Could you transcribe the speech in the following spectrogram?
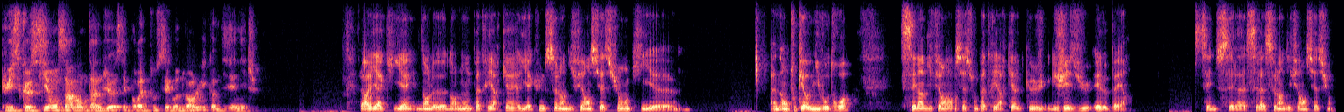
Puisque si on s'invente un Dieu, c'est pour être tous égaux devant lui, comme disait Nietzsche. Alors, il y a, il y a- dans, le, dans le monde patriarcal, il n'y a qu'une seule indifférenciation qui, euh, en tout cas au niveau 3, c'est l'indifférenciation patriarcale que Jésus est le Père. C'est la, seule indifférenciation.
